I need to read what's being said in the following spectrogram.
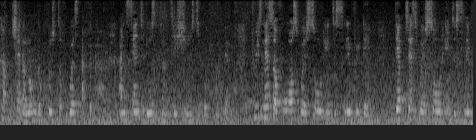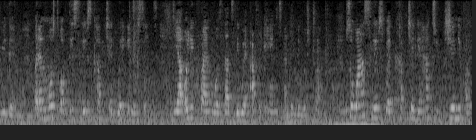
captured along the coast of West Africa and sent to those plantations to work on them. Prisoners of wars were sold into slavery then. Debtors were sold into slavery then. But then most of these slaves captured were innocent. Their only crime was that they were Africans and then they were strong. So once slaves were captured, they had to journey on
